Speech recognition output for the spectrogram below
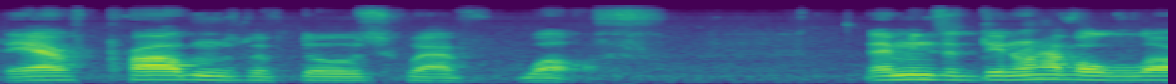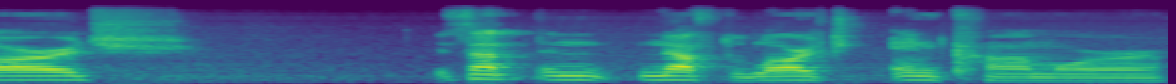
They have problems with those who have wealth. That means that they don't have a large, it's not enough large income or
